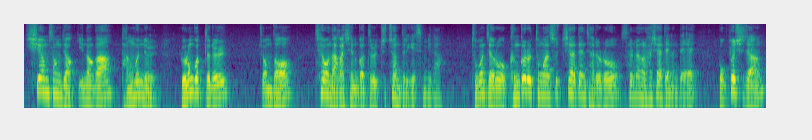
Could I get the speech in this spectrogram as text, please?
시험 성적, 인허가, 방문율 이런 것들을 좀 더 채워 나가시는 것들을 추천드리겠습니다. 두 번째로 근거를 통한 수치화된 자료로 설명을 하셔야 되는데 목표 시장,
